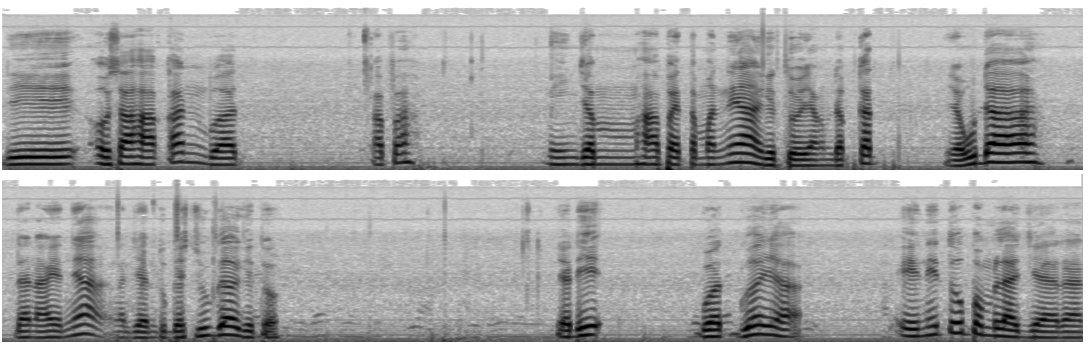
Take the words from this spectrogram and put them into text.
diusahakan buat apa minjem HP temennya gitu yang deket. Ya udah dan akhirnya ngerjain tugas juga gitu. Jadi buat gua ya ini tuh pembelajaran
